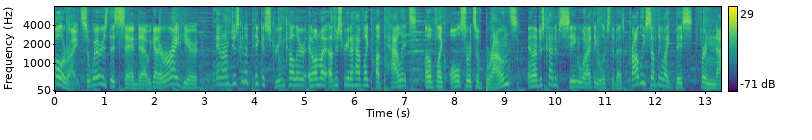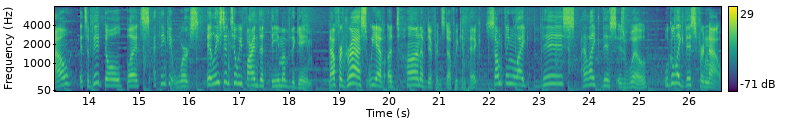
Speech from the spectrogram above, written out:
Alright, so where is this sand at? We got it right here and I'm just gonna pick a screen color and on my other screen I have like a palette of like all sorts of browns and I'm just kind of seeing what I think looks the best. Probably something like this for now. It's a bit dull, but I think it works at least until we find the theme of the game. Now for grass, we have a ton of different stuff we can pick. Something like this. I like this as well. We'll go like this for now.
